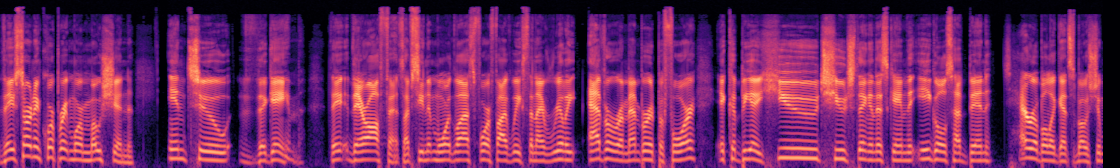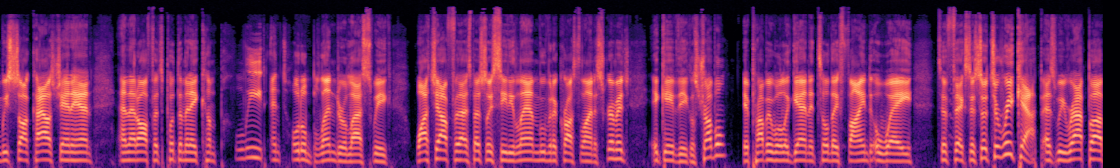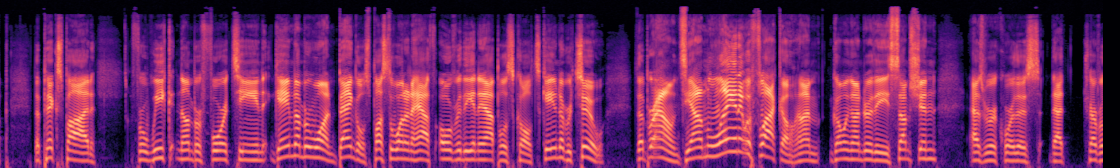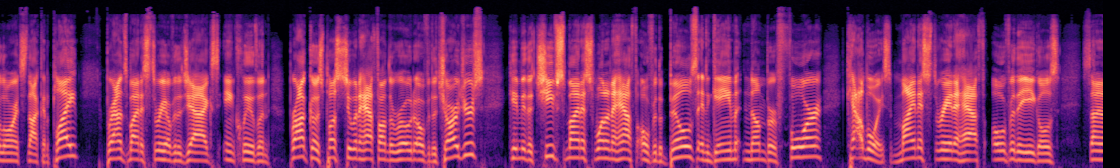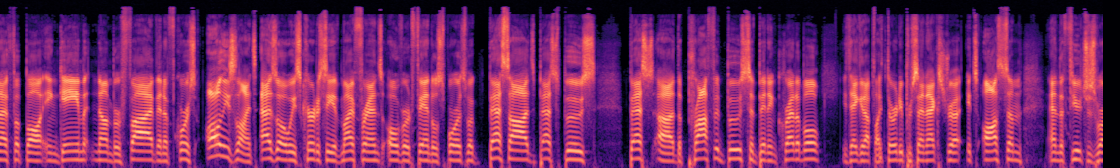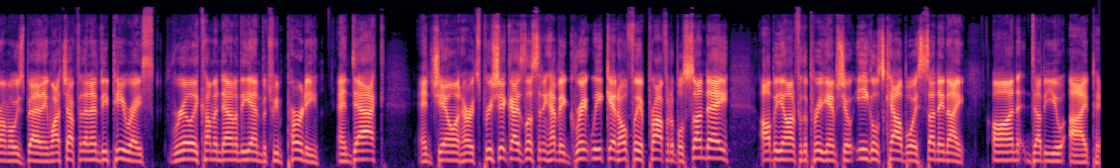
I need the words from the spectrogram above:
They started to incorporate more motion into the game they their offense. I've seen it more the last four or five weeks than I really ever remember it before. It could be a huge, huge thing in this game. The Eagles have been terrible against motion. We saw Kyle Shanahan and that offense put them in a complete and total blender last week. Watch out for that, especially CeeDee Lamb moving across the line of scrimmage. It gave the Eagles trouble. It probably will again until they find a way to fix it. So to recap, as we wrap up the picks pod for week number 14. Game number one, Bengals plus the one and a half over the Indianapolis Colts. Game number two, the Browns. Yeah, I'm laying it with Flacco, and I'm going under the assumption as we record this that Trevor Lawrence is not going to play. Browns minus three over the Jags in Cleveland. Broncos plus two and a half on the road over the Chargers. Give me the Chiefs minus one and a half over the Bills in game number four. Cowboys minus three and a half over the Eagles. Sunday Night Football in game number five. And of course, all these lines, as always, courtesy of my friends over at FanDuel Sportsbook. Best odds, best boosts, best. Uh, the profit boosts have been incredible. You take it up like 30% extra. It's awesome. And the future's where I'm always betting. Watch out for that MVP race. Really coming down to the end between Purdy and Dak and Jalen Hurts. Appreciate guys listening. Have a great weekend. Hopefully a profitable Sunday. I'll be on for the pregame show Eagles Cowboys Sunday night on WIP.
